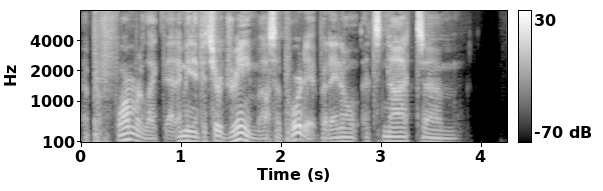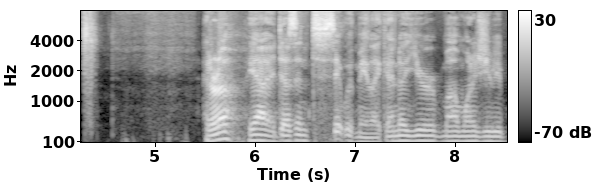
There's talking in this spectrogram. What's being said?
a performer like that. I mean, if it's her dream, I'll support it, but I don't. It's not. um I don't know. Yeah, it doesn't sit with me. Like I know your mom wanted you to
